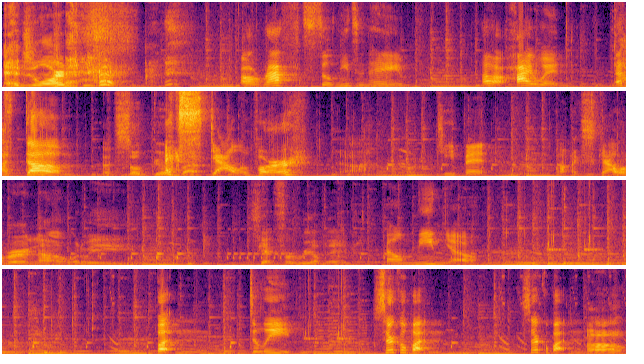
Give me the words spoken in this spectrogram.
Edgelord. Oh, Raft still needs a name. How about Highwind? That's dumb. That's so good. But, Excalibur. yeah. Keep it. Not Excalibur. No. What do we? Let's get for real, babe. El Nino. Button. Delete. Circle button. Circle button. Oh,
